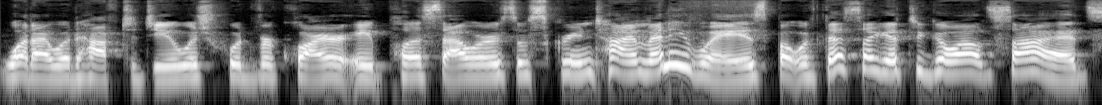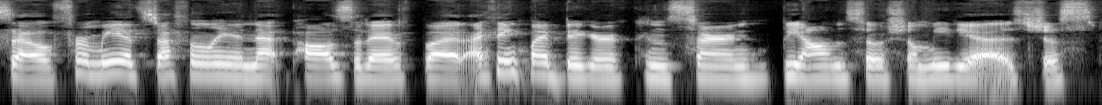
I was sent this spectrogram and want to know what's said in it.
what I would have to do, which would require eight plus hours of screen time, anyways. But with this, I get to go outside. So for me, it's definitely a net positive. But I think my bigger concern beyond social media is just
